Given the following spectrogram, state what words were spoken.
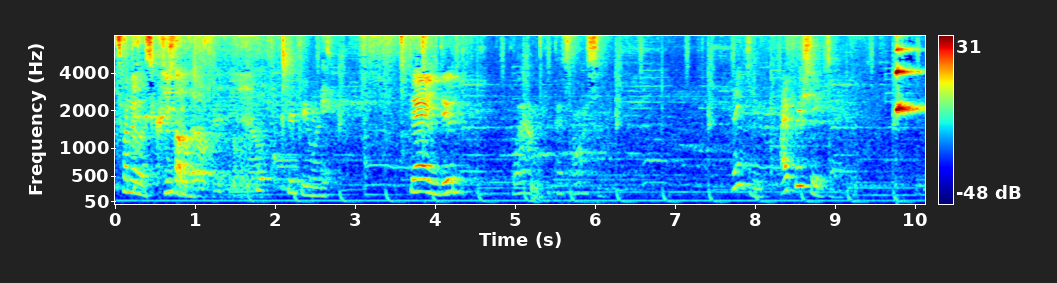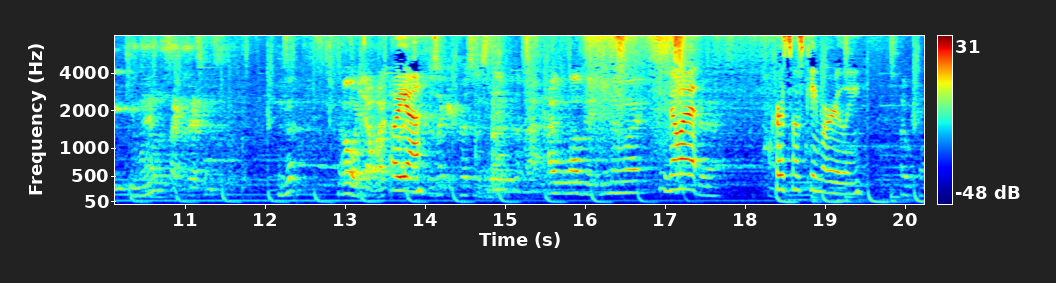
It's one of those creepy, Just a little creepy, you know? creepy ones. Dang, dude. Wow, that's awesome. Thank you. I appreciate that. Thank you, man. It's like Christmas. Is it? Oh yeah. Yeah, why? Oh, yeah. Oh, it's like a Christmas theme in the back. I love it. You know what? You know what? Christmas came early. okay.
